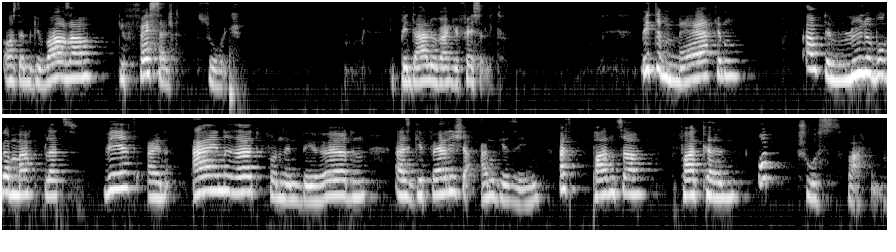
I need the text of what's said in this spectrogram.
aus dem Gewahrsam gefesselt zurück. Die Pedale war gefesselt. Bitte merken, auf dem Lüneburger Marktplatz wird ein Einrad von den Behörden als gefährlicher angesehen als Panzer, Fackeln und Schusswaffen.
